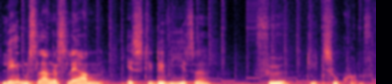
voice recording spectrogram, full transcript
Lebenslanges Lernen ist die Devise für die Zukunft.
